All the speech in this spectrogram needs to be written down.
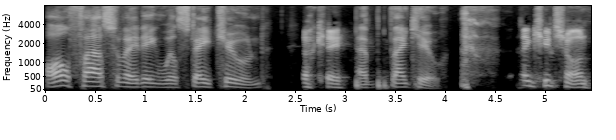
All fascinating. We'll stay tuned. Okay. And thank you. thank you, John.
